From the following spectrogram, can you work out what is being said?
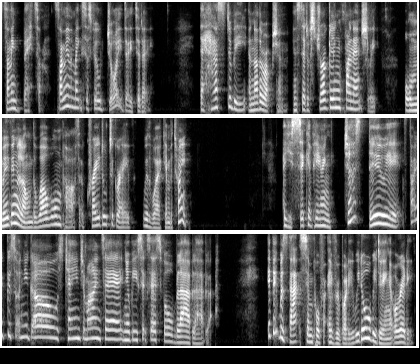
something better, something that makes us feel joy day to day. There has to be another option instead of struggling financially or moving along the well worn path of cradle to grave with work in between. Are you sick of hearing, just do it, focus on your goals, change your mindset, and you'll be successful, blah, blah, blah? If it was that simple for everybody, we'd all be doing it already.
